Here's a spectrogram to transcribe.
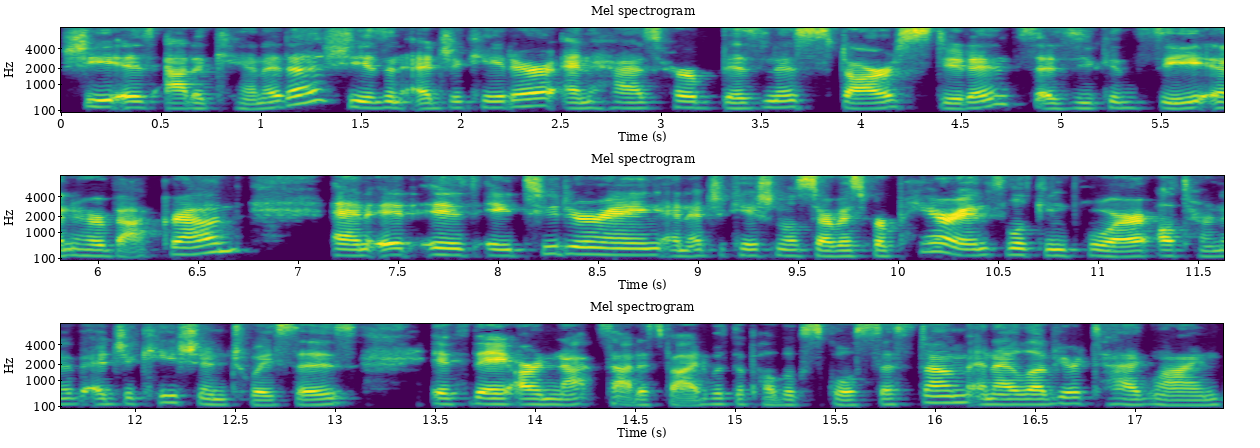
She is out of Canada. She is an educator and has her business star students, as you can see in her background. And it is a tutoring and educational service for parents looking for alternative education choices if they are not satisfied with the public school system. And I love your tagline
